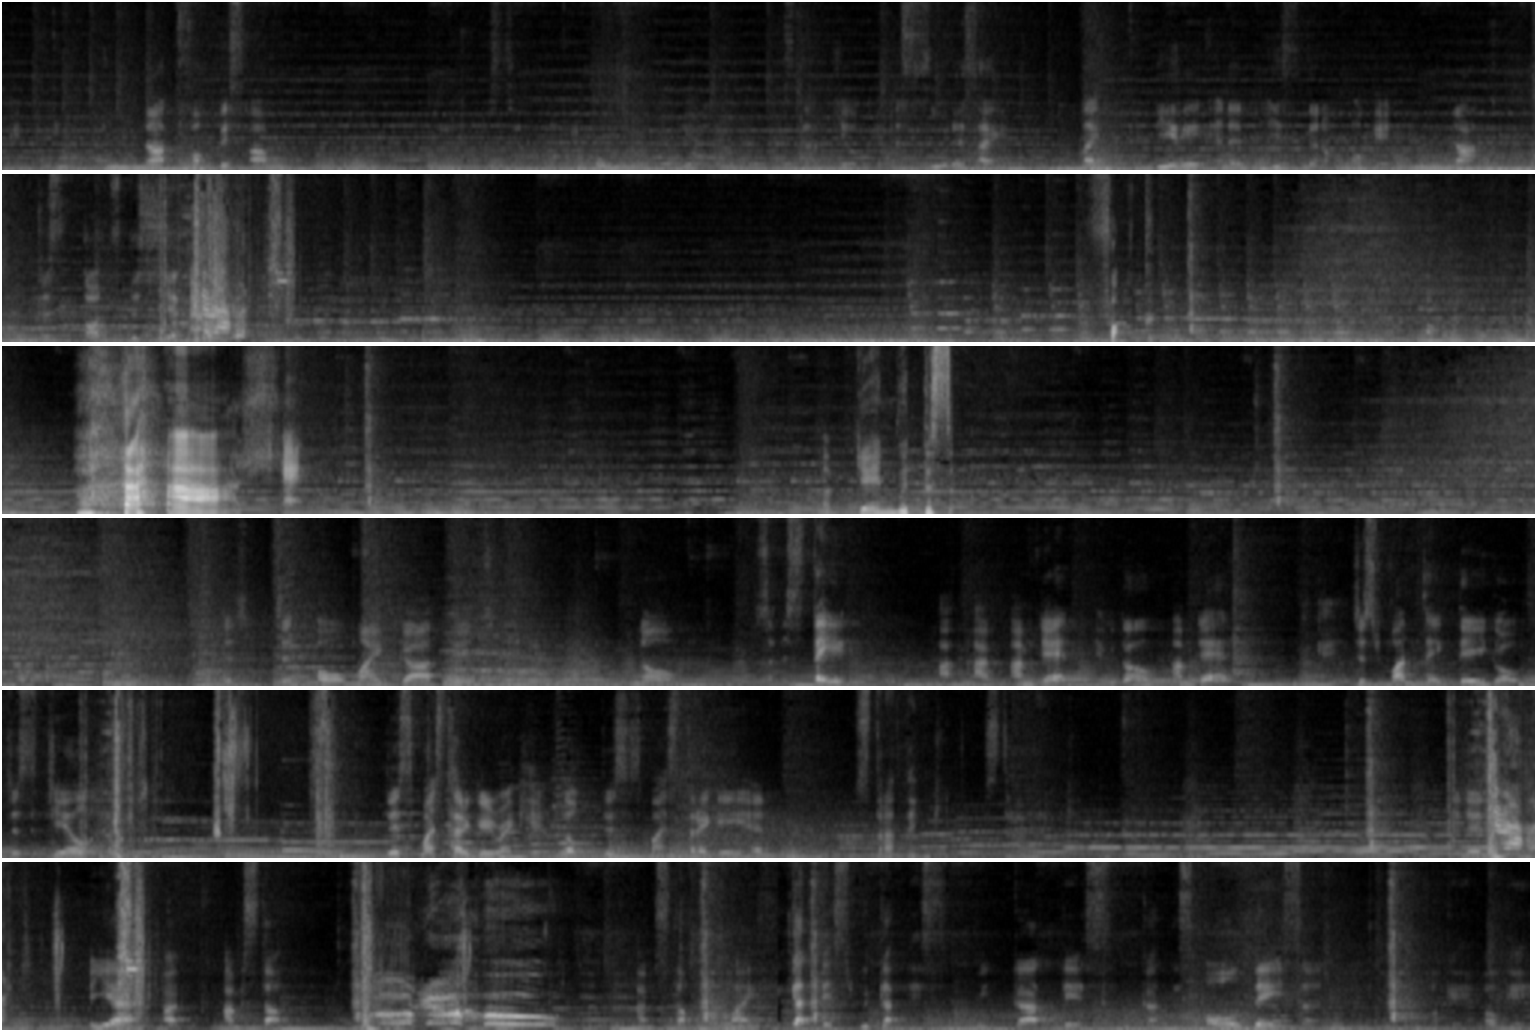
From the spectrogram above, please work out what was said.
Okay, do, do not fuck this up. Okay, oh, yo, he's gonna kill me. As soon as I like did it, and then he's gonna. Okay, do not. Just touch the shit. Again with this. Oh my god, bitch. No. Stay. I, I'm, I'm dead. Here we go. I'm dead. Okay, just one take. There you go. Just kill. This is my strategy right here. Look, this is my strategy and strategy. Then, yeah, I, I'm stuck. Oh, no! I'm stuck for life. We got this. We got this. We got this. We got this all day, son. Okay, okay.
